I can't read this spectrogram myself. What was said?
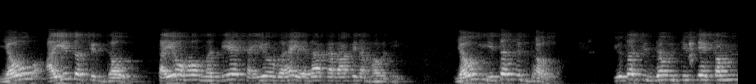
यौ अयुतसिद्धौ तयोः मध्ये संयोगः यदा कदापि न भवति। यौ युतसिद्धौ युतसिद्धौ इत्युक्ते कं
